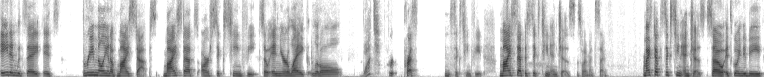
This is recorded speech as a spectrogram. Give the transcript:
Aiden would say it's 3 million of my steps. My steps are 16 feet. So in your like little What? pr- press in 16 feet. My step is 16 inches, is what I meant to say. My step's 16 inches. So it's going to be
